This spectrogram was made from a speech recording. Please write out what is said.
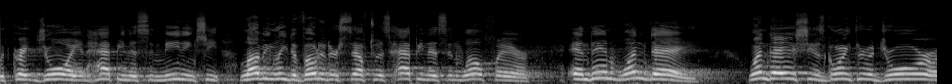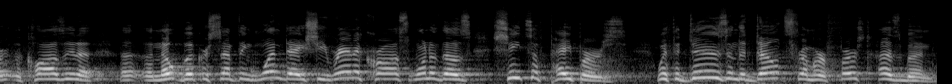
with great joy and happiness in meeting. She lovingly devoted herself to his happiness and welfare. And then one day, one day she was going through a drawer or a closet, a, a, a notebook or something, one day she ran across one of those sheets of papers with the do's and the don'ts from her first husband.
